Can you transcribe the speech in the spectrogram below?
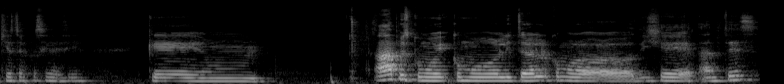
qué otra cosa iba a decir? Que... mm, ah, pues como, como literal, como dije antes,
